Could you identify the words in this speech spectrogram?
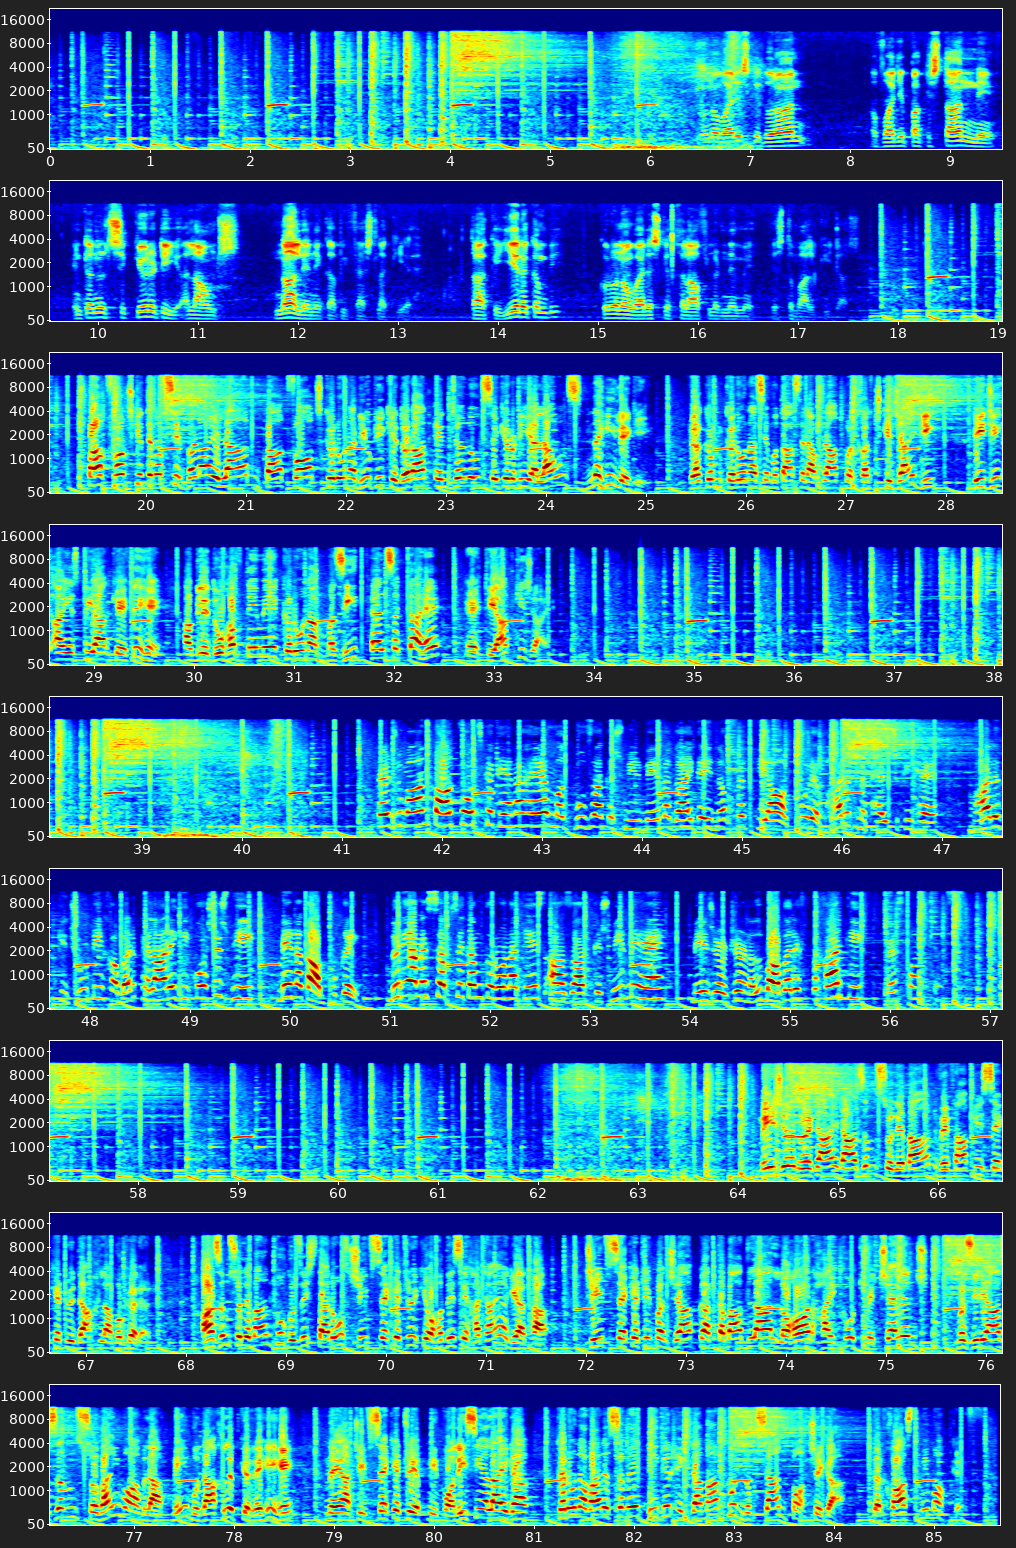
कोरोना वायरस के दौरान अफवाज पाकिस्तान ने इंटरनल सिक्योरिटी अलाउंस ना लेने का भी फैसला किया है, ताकि ये रकम भी कोरोना वायरस के खिलाफ लड़ने में इस्तेमाल की जा सके। पाक फौज की तरफ़ से बड़ा ऐलान, पाक फौज कोरोना ड्यूटी के दौरान इंटरनल सिक्योरिटी अलाउंस नहीं लेगी। रकम कोरोना से मुतासर अफराद पर खर्च की जाएगी। डीजी आईएसपीआर कहते हैं, अगले दो हफ़्ते में कोरोना मजीद फैल सकता है, एहतियात की जाए। तर्जुमान पाक फौज का कहना है, मकबूजा कश्मीर में लगाई गई नफरत की आग पूरे भारत में फैल चुकी है। भारत की झूठी खबर फैलाने की कोशिश भी बेनकाब हो गई। दुनिया में सबसे कम कोरोना केस आज़ाद कश्मीर में है। मेजर जनरल बाबर इफ्तार की press conference. Major retired Azam Suleman विफाकी secretary दाखिला मुकर आज़म सुलेमान को गुजशत रोज चीफ सेक्रेटरी के अहदे से हटाया गया था। चीफ सेक्रेटरी पंजाब का तबादला, लाहौर हाईकोर्ट में चैलेंज। वज़ीर आज़म सूबाई मामला में मुदाखलत कर रहे हैं। नया चीफ सेक्रेटरी अपनी पॉलिसियाँ लाएगा। कोरोना वायरस समेत दीगर इकदाम को नुकसान पहुंचेगा। दरख्वास्त में मौकफ।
